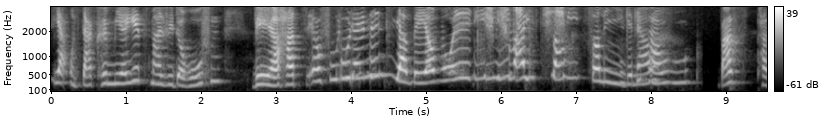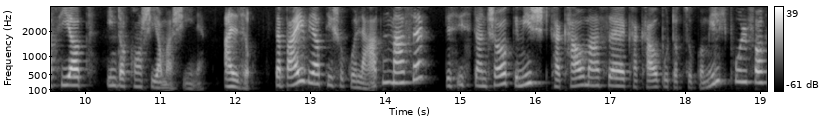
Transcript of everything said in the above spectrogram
Ja, und da können wir jetzt mal wieder rufen, wer hat's erfunden? Ja, wer wohl? Die, Schweizer. Schweizerli, genau. genau. Was passiert in der Conchiermaschine? Also, dabei wird die Schokoladenmasse, das ist dann schon gemischt Kakaomasse, Kakaobutter, Zucker, Milchpulver,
